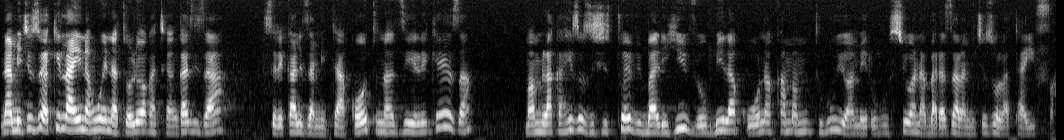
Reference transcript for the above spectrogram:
na michezo ya kila aina huwa inatolewa katika ngazi za serikali za mitaa. Kwa hiyo tunazielekeza mamlaka hizo zisitoe vibali hivyo bila kuona kama mtu huyo ameruhusiwa na Baraza la Michezo la Taifa.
